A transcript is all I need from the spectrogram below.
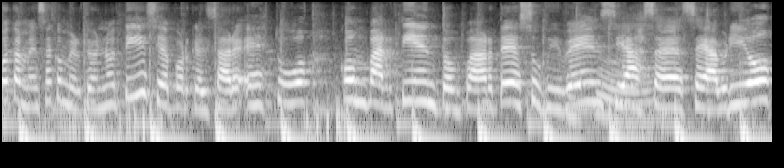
Poco también se convirtió en noticia porque el SAR estuvo compartiendo parte de sus vivencias, se, se abrió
